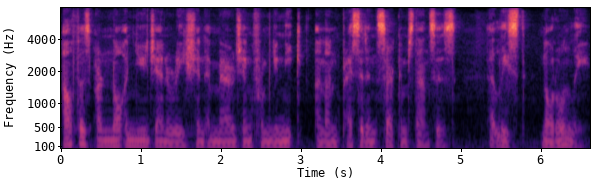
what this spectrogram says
Alphas are not a new generation emerging from unique and unprecedented circumstances, at least, not only.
